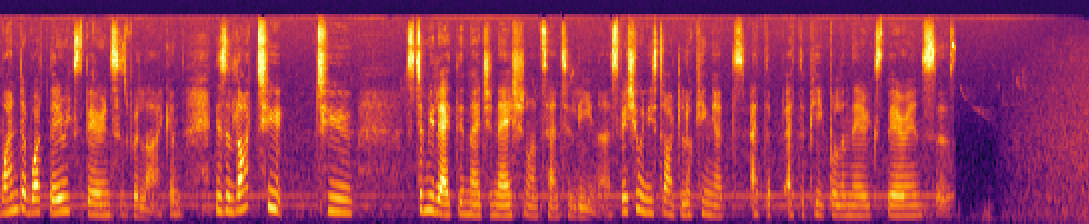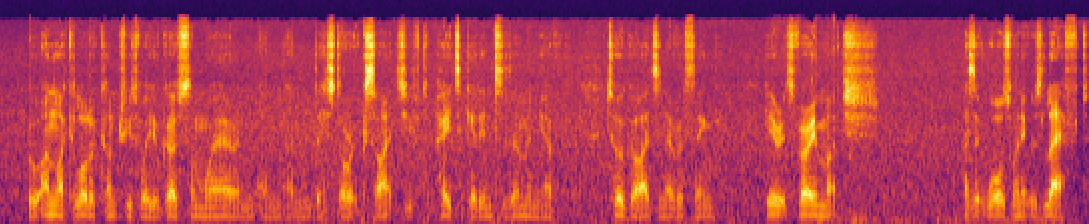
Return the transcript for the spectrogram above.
wonder what their experiences were like. And there's a lot to, to stimulate the imagination on Santa Helena, especially when you start looking at, at, the, at the people and their experiences. Unlike a lot of countries where you'll go somewhere and, and, and, the historic sites, you have to pay to get into them and you have tour guides and everything. Here it's very much as it was when it was left.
